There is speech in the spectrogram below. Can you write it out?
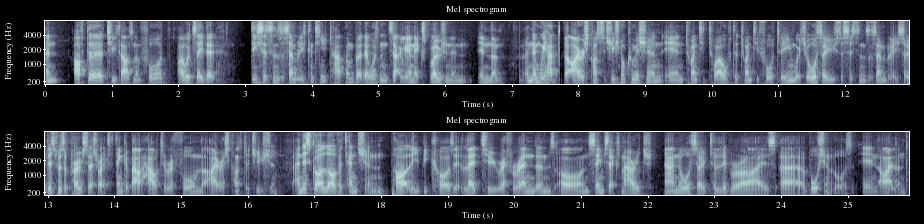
and after 2004, I would say that these citizens' assemblies continued to happen, but there wasn't exactly an explosion in, in them. And then we had the Irish Constitutional Commission in 2012 to 2014, which also used the citizens' assembly. So this was a process, right, to think about how to reform the Irish constitution. And this got a lot of attention, partly because it led to referendums on same sex marriage and also to liberalise uh, abortion laws in Ireland.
